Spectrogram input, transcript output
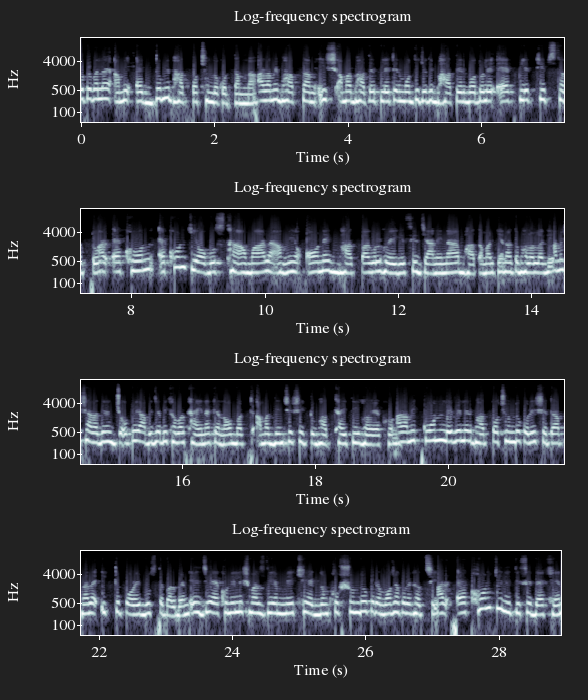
ছোটবেলায় আমি একদমই ভাত পছন্দ করতাম না। আর আমি ভাবতাম, ইস, আমার ভাতের প্লেটের মধ্যে যদি ভাতের বদলে এক প্লেট চিপস থাকতো। আর এখন এখন কি অবস্থা আমার? আমি অনেক ভাত পাগল হয়ে গেছি, জানি না, ভাত আমার কেন এত ভালো লাগে? আমি সারাদিন যতই আবিজাবি খাবার খাই না কেন বাট আমার দিন শেষে একটু ভাত খাইতেই হয় এখন। আর আমি কোন লেভেলের ভাত পছন্দ করি সেটা আপনারা একটু পরে বুঝতে পারবেন। এই যে এখন ইলিশ মাছ দিয়ে মেখে একদম খুব সুন্দর করে মজা করে খাচ্ছি। আর এখন কি নিতেছি দেখেন,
